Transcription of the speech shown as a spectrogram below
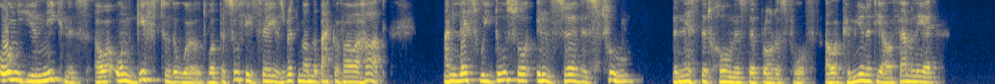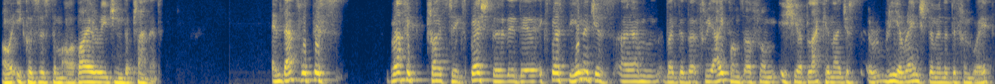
own uniqueness, our own gift to the world, what the Sufis say is written on the back of our heart, unless we do so in service to the nested wholeness that brought us forth, our community, our family, our ecosystem, our bioregion, the planet. And that's what this graphic tries to express. The, the, the express the images, um, like the, the three icons are from Ishia Black, and I just rearranged them in a different way.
